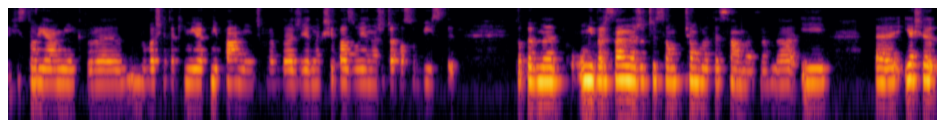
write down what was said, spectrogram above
historiami, które no właśnie takimi jak niepamięć, prawda, gdzie jednak się bazuje na rzeczach osobistych, to pewne uniwersalne rzeczy są ciągle te same, prawda? I e, ja się,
